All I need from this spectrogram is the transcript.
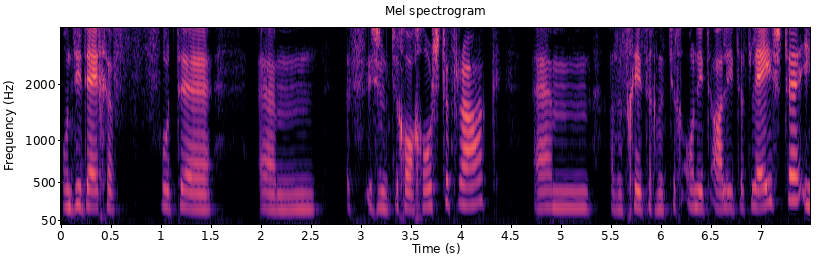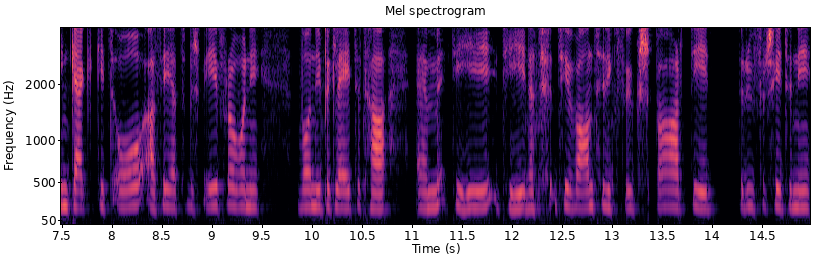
Und ich denke, von der, ähm, es ist natürlich auch eine Kostenfrage. Ähm, also es können sich natürlich auch nicht alle das leisten. Hingegen gibt es auch, also ich habe zum Beispiel eine Frau, die ich, ich begleitet habe, ähm, die, die, die, die wahnsinnig viel gespart, die drei verschiedene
